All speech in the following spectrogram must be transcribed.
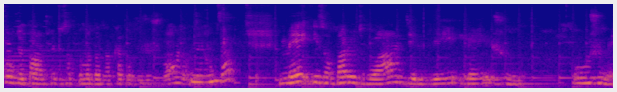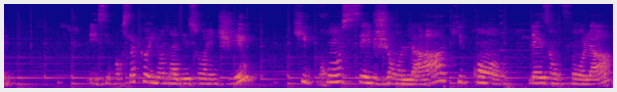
pour ne pas entrer tout simplement dans un cadre de jugement, comme ça. Mais ils n'ont pas le droit d'élever les jumeaux ou jumelles. Et c'est pour ça qu'il y en a des ONG qui prennent ces gens-là, qui prennent les enfants-là,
